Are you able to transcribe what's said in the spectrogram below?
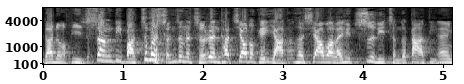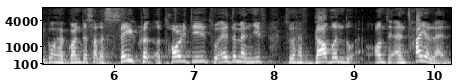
Garden of Eden. 上帝把这么神圣的责任，他交托给亚当和夏娃来去治理整个大地。 And God had granted such a sacred authority to Adam and Eve to have governed on the entire land.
